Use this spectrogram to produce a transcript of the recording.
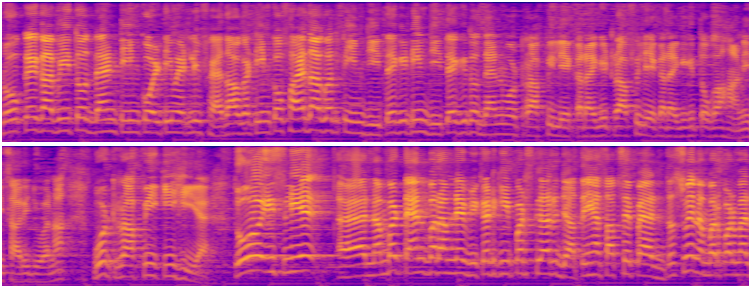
रोकेगा भी तो देन टीम को अल्टीमेटली फ़ायदा होगा। टीम को फ़ायदा होगा तो टीम जीतेगी। टीम जीतेगी तो देन वो ट्रॉफी लेकर आएगी ट्रॉफी लेकर आएगी तो कहानी सारी जो है ना, वो ट्रॉफी की ही है। तो इसलिए नंबर टेन पर हमने विकेट कीपर्स कर जाते हैं। सबसे पहले दसवें नंबर पर मैं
